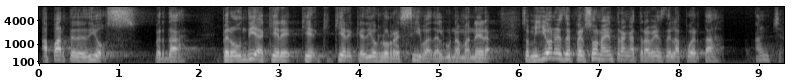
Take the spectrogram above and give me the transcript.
aparte de Dios, ¿verdad? Pero un día quiere, quiere, que Dios lo reciba de alguna manera. Son millones de personas entran a través de la puerta ancha.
